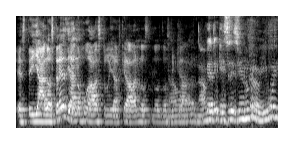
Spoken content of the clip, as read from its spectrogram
Este, y ya a los tres ya no jugabas tú, ya quedaban los, los dos No, que quedaban. no, fíjate que eso, yo nunca lo vi, güey.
